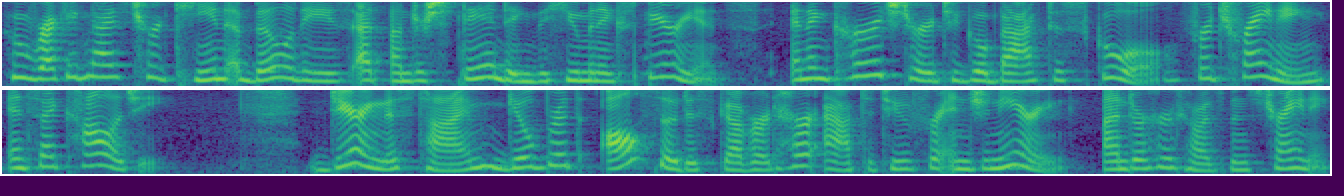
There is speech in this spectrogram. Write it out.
who recognized her keen abilities at understanding the human experience and encouraged her to go back to school for training in psychology. During this time, Gilbreth also discovered her aptitude for engineering under her husband's training.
